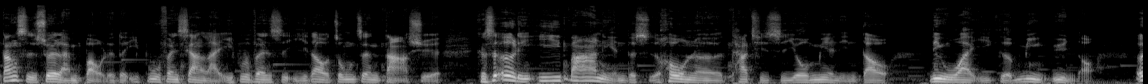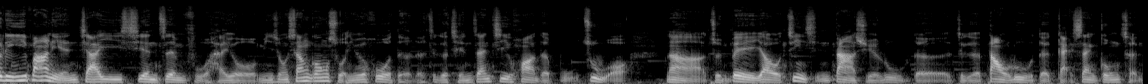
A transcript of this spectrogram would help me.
当时虽然保留的一部分下来，一部分是移到中正大学。可是，二零一八年的时候呢，它其实又面临到另外一个命运哦。二零一八年，嘉义县政府还有民雄乡公所因为获得了这个前瞻计划的补助哦，那准备要进行大学路的这个道路的改善工程。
